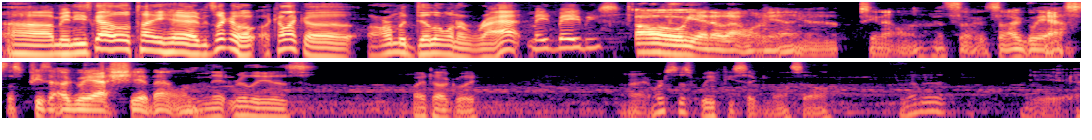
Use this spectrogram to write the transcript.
Uh, I mean, he's got a little tiny head. It's like a kind of like a armadillo and a rat made babies. Oh yeah, no, that one. Yeah, yeah, I've seen that one. It's a, it's an ugly ass. This piece of ugly ass shit. That one. It really is quite ugly. All right, where's this Wi-Fi signal saw? Is that it? Yeah.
